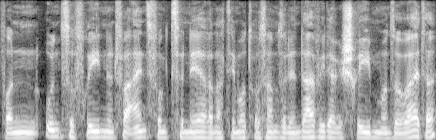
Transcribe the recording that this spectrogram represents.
von unzufriedenen Vereinsfunktionären nach dem Motto, was haben sie denn da wieder geschrieben und so weiter,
